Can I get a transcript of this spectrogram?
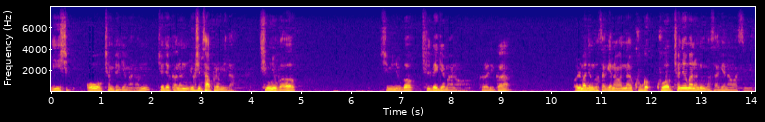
25억 1,100여만원 최저가는 64%입니다. 16억 16억 700여만원 그러니까 얼마 정도 싸게 나왔나요? 9억, 9억 천여만 원 정도 싸게 나왔습니다.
